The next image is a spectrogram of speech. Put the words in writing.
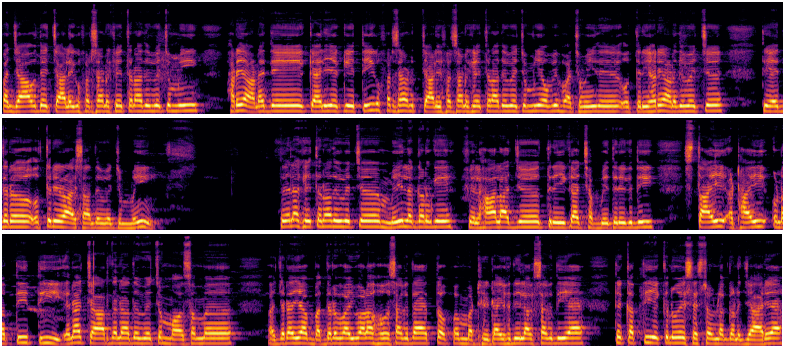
ਪੰਜਾਬ ਦੇ 40% ਖੇਤਰਾਂ ਦੇ ਵਿੱਚ ਮੀਂਹ। ਹਰਿਆਣੇ ਦੇ ਕਹਿ ਲਈਏ ਕਿ 30% 40% ਖੇਤਰਾਂ ਦੇ ਵਿੱਚ ਮੀਂਹ। ਉਹ ਵੀ ਪੱਛਮੀ ਦੇ ਉੱਤਰੀ ਹਰਿਆਣੇ ਦੇ ਵਿੱਚ ਤੇ ਇਧਰ ਉੱਤਰੀ ਰਾਜਸਥਾਨ ਦੇ ਵਿੱਚ ਮੀਂਹ। ਤੇ ਇਹਨਾਂ ਖੇਤਰਾਂ ਦੇ ਵਿੱਚ ਮੀਂਹ ਲੱਗਣਗੇ। ਫਿਲਹਾਲ ਅੱਜ ਤਰੀਕ ਹੈ 26 ਤਰੀਕ ਦੀ 27 28 29 30 ਇਹਨਾਂ ਚਾਰ ਦਿਨਾਂ ਦੇ ਵਿੱਚ ਮੌਸਮ ਜਿਹੜਾ ਜਾਂ ਬੱਦਲਵਾਈ ਵਾਲਾ ਹੋ ਸਕਦਾ ਹੈ, ਧੁੱਪ ਮੱਠੀ ਟਾਈਪ ਦੀ ਲੱਗ ਸਕਦੀ ਹੈ ਤੇ 31 ਇੱਕ ਨੂੰ ਇਹ ਸਿਸਟਮ ਲੱਗਣ ਜਾ ਰਿਹਾ।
